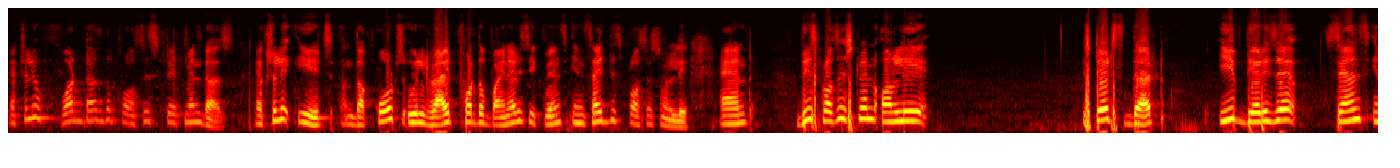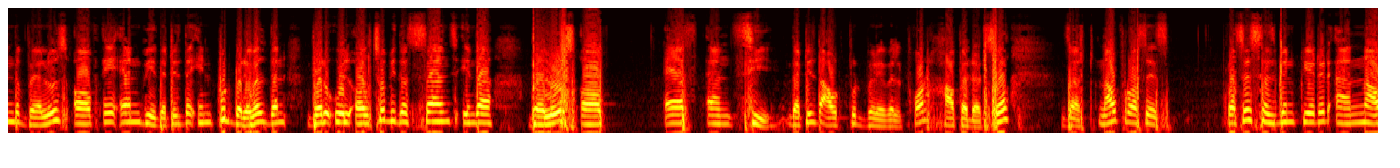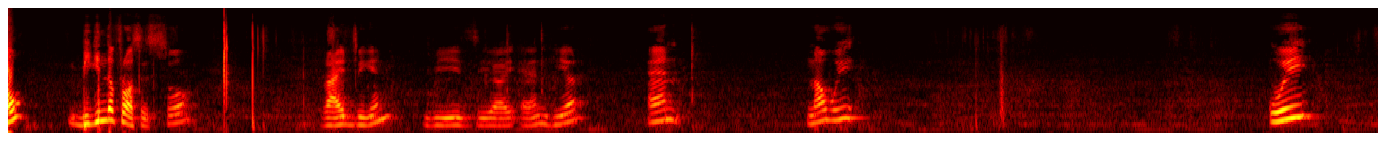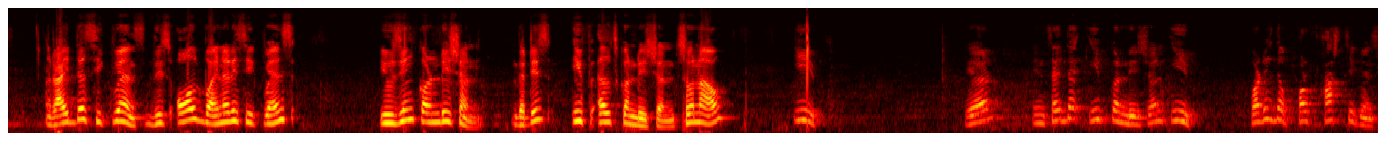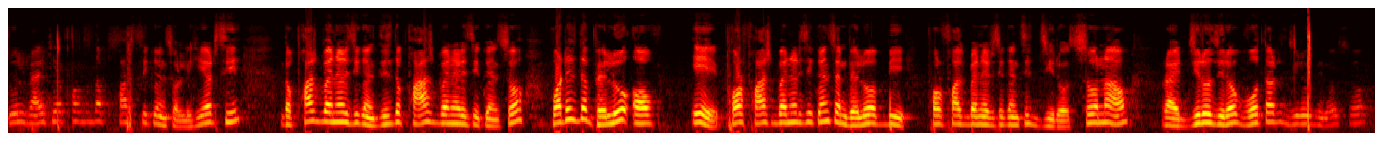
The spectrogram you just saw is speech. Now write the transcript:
actually what does the process statement does? Actually it's the codes will write for the binary sequence inside this process only. And this process statement only states that if there is a sense in the values of a and b that is the input variable then there will also be the sense in the values of s and c. That is the output variable for half adder so just now process process has been created and now begin the process. So write begin b g i n here. And now we we write the sequence this all binary sequence using condition that is if else condition. So now if here inside the if condition if what is the for first sequence? We will write here for the first sequence only. Here see the first binary sequence. This is the first binary sequence. So what is the value of a? For first binary sequence and value of b for first binary sequence is 0 so now write 0 0 both are 0 0 so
